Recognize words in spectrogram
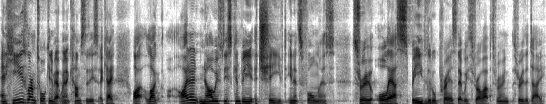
And here's what I'm talking about when it comes to this, okay? I, like, I don't know if this can be achieved in its fullness through all our speed little prayers that we throw up through, through the day.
